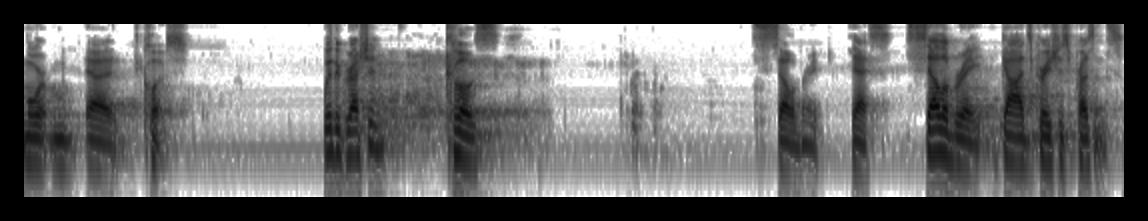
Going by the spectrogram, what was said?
More uh, close. With aggression? Close. Celebrate. Yes. Celebrate God's gracious presence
